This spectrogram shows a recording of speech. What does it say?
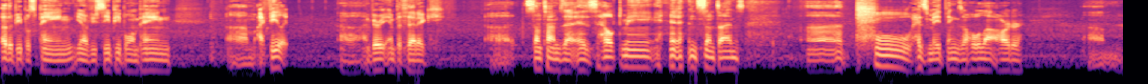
other people's pain. You know, if you see people in pain, um, I feel it. Uh, I'm very empathetic. Uh, sometimes that has helped me, and sometimes uh, has made things a whole lot harder. Um,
